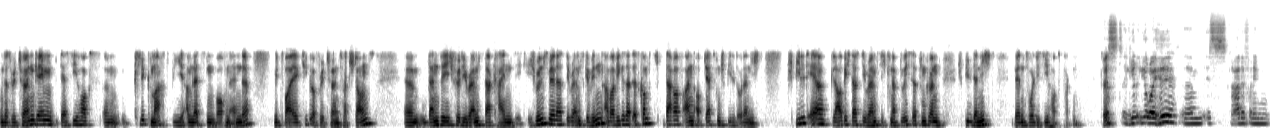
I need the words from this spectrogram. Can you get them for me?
und das Return Game der Seahawks ähm, Klick macht, wie am letzten Wochenende, mit zwei Kickoff Return Touchdowns, ähm, dann sehe ich für die Rams da keinen Sieg. Ich wünsche mir, dass die Rams gewinnen, aber wie gesagt, es kommt darauf an, ob Jackson spielt oder nicht. Spielt er, glaube ich, dass die Rams sich knapp durchsetzen können. Spielt er nicht, werden es wohl die Seahawks packen. Chris? Leroy Hill ähm, ist gerade von den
